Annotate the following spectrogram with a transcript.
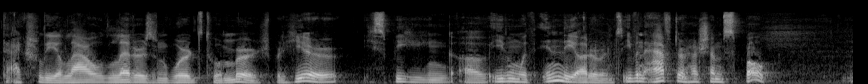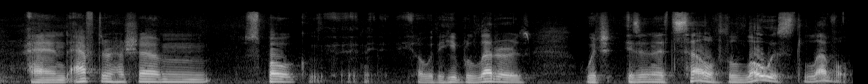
to actually allow letters and words to emerge. But here, he's speaking of even within the utterance, even after Hashem spoke, and after Hashem spoke, you know, with the Hebrew letters, which is in itself the lowest level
